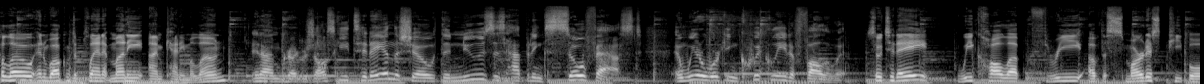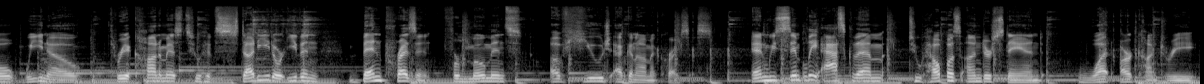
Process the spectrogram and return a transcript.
Hello and welcome to Planet Money. I'm Kenny Malone. And I'm Greg Rosalsky. Today on the show, the news is happening so fast, and we are working quickly to follow it. So today, we call up three of the smartest people we know, three economists who have studied or even been present for moments of huge economic crisis. And we simply ask them to help us understand what our country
